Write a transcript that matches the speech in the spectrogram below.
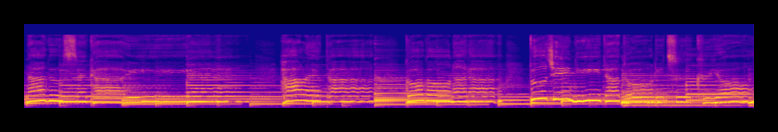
殴世界へ。晴れた。午後なら無事にたどり着くよ。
